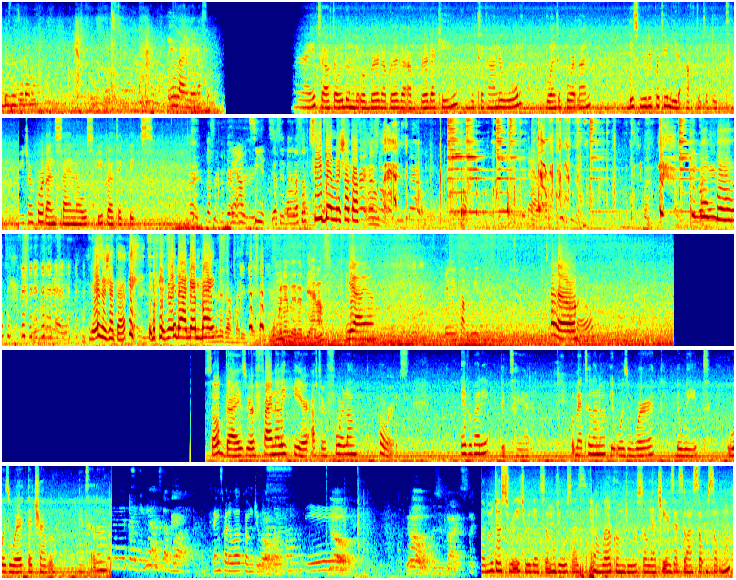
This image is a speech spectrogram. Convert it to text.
Business is done. Where then I. Alright, so after we done get a burger burger at Burger King, we take on the road, going to Portland. This is pretty, we have to take it. Reach a Portland sign now, people take pics. They have seats. You see Bella, sir? See Bella, shut up. Hey, let's ring the bell. Mama. Where's the shutter? They don't get bite. When them there, them behind us. Yeah, yeah. They will top with. Hello. So guys, we're finally here after four long hours. Everybody, they tired. But me telling you, it was worth the wait. It was worth the travel. Me telling you. Thanks for the welcome, Jules. Yeah. Yo. Yo, this is nice. When we just reach, we get some juice as you know, welcome juice. So we are cheers as so and something something.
